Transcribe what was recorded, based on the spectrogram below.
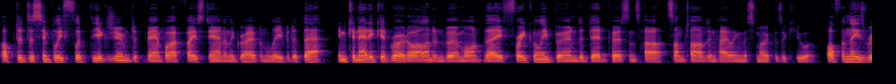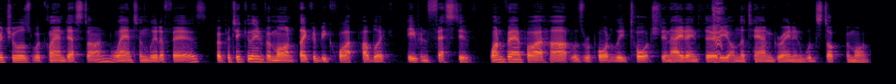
opted to simply flip the exhumed vampire face down in the grave and leave it at that. In Connecticut, Rhode Island, and Vermont, they frequently burned the dead person's heart, sometimes inhaling the smoke as a cure. Often these rituals were clandestine, lantern lit affairs, but particularly in Vermont, they could be quite public, even festive. One vampire heart was reportedly torched in 1830 on the town green in Woodstock, Vermont.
